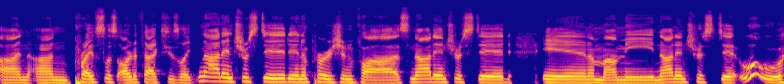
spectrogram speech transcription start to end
on on priceless artifacts. He's like not interested in a Persian vase, not interested in a mummy, not interested. Ooh,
